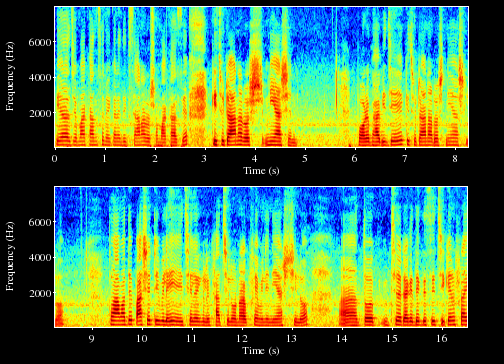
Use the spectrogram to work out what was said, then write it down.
পেঁয়াজ যে মাখা আনছেন, ওইখানে দেখছি আনারসও মাখা আছে। কিছুটা আনারস নিয়ে আসেন। পরে ভাবি যে কিছুটা আনারস নিয়ে আসলো। তো আমাদের পাশের টেবিলেই এই ছেলেগুলো খাচ্ছিল ওনার ফ্যামিলি নিয়ে আসছিল। তো ছেলেটাকে দেখতেছি চিকেন ফ্রাই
